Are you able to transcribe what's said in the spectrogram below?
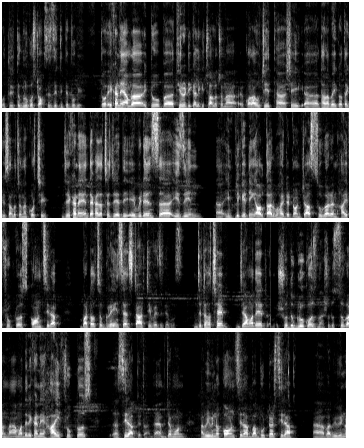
অতিরিক্ত গ্লুকোজ টক্সিসিটিতে ভুগে। তো এখানে আমরা একটু থিওরিটিক্যালি কিছু আলোচনা করা উচিত সেই আহ, ধারাবাহিকতায় কিছু আলোচনা করছি যেখানে দেখা যাচ্ছে যে the evidence is in implicating all carbohydrate not just sugar and high fructose corn syrup but also grains and starchy vegetables যেটা হচ্ছে যে আমাদের শুধু গ্লুকোজ না শুধু সুগার না আমাদের এখানে হাই ফ্রুক্টোজ সিরাপ যেটা হ্যাঁ, যেমন বিভিন্ন কর্ন সিরাপ বা ভুট্টার সিরাপ বা বিভিন্ন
